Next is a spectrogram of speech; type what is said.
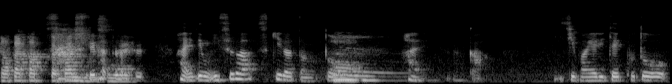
がたかった感じですね。はい、でも椅子が好きだったのと、うん。はい、なんか一番やりたいことが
